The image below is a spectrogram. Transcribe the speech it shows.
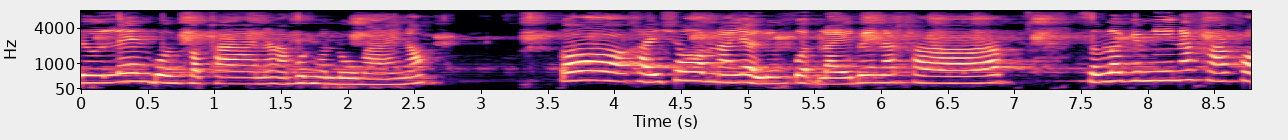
เดินเล่นบนสะพานนะคะ บนคอนโดไม้เนาะ ก็ใครชอบนะ อย่าลืมกดไลค์ด้วยนะครับสำหรับคลิปนี้นะคะ ขอ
